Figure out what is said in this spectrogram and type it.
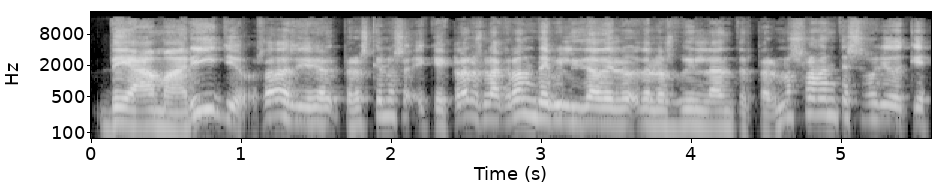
de amarillo, ¿sabes? Pero es que no sé, que claro, es la gran debilidad de, lo, de, los Green Lanterns, pero no solamente ese rollo de que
